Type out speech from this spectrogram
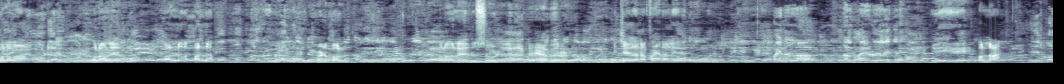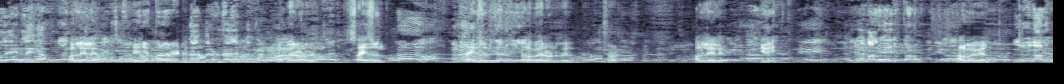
పొలమా? పొలం లేదు. పళ్ళు పళ్ళు? రెండు పళ్ళు. పొలం లేదు సూడు లేదంటే యాభై రెండు. ఇచ్చేదన్నా ఫైనల్ ఇది? ఫైనల్ నలభై ఏడు వేలు అయితే ఇది ఇది పళ్ళా? ఇది పల్లె అయింది ఇంకా పల్లె లేదు. ఏం చెప్తున్నావు రేటు? నలభై రెండు వేలు చెప్తాను. నలభై రెండు వేలు. సైజు ఉంది. సైజు ఉంది. నలభై రెండు వేలు. పల్లె లేదు. ఇది? ఇరవై నాలుగు వేలు చెప్తాను. నలభై వేలు. ఇరవై నాలుగు.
